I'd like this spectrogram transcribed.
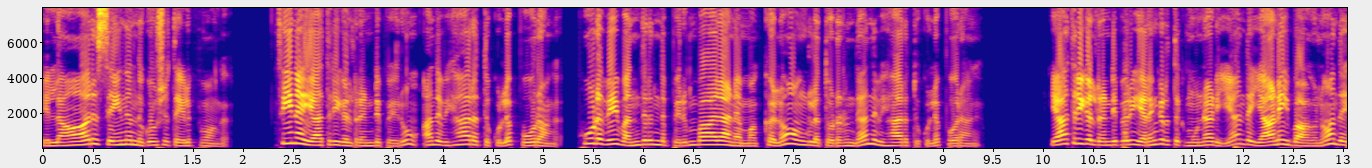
எல்லாரும் சேர்ந்து அந்த கோஷத்தை எழுப்புவாங்க. சீனா யாத்ரிகள் ரெண்டு பேரும் அந்த விஹாரத்துக்குள்ள போறாங்க. கூடவே வந்திருந்த பெரும்பாலான மக்களும் அவங்கள தொடர்ந்து அந்த விஹாரத்துக்குள்ள போறாங்க. யாத்ரிகள் ரெண்டு பேரும் இறங்குறதுக்கு முன்னாடியே அந்த யானை பாகனும் அந்த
